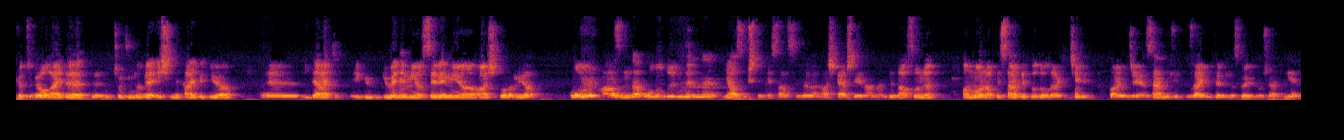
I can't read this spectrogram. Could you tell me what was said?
kötü bir olayda e, çocuğunu ve eşini kaybediyor. E, bir artık gü- güvenemiyor, sevemiyor, aşık olamıyor. Onun ağzından onun duygularını yazmıştım esasında ben Aşk Her Şeye Rağmen de. Daha sonra Amor a pesar de todo olarak çevirdik İspanyolcaya. Sen de çok güzel gitarınla söyledin o şarkıyı.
